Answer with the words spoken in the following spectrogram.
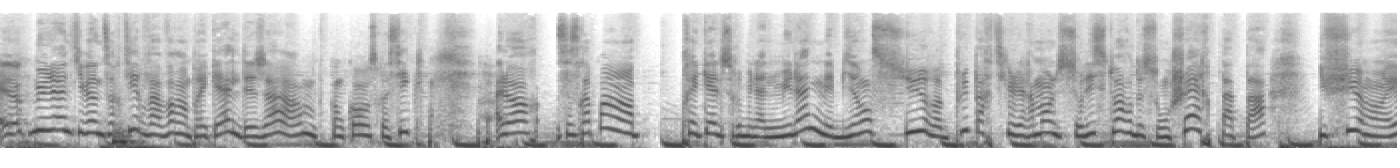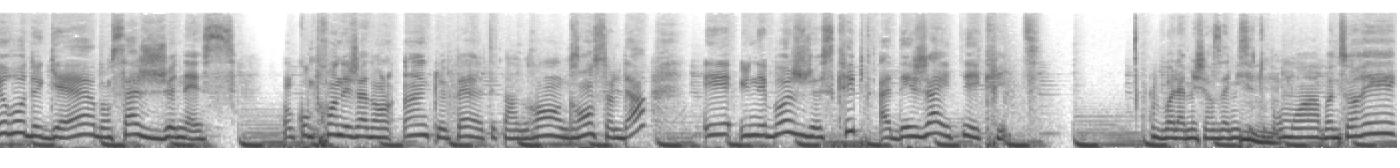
Et donc Mulan qui vient de sortir va avoir un préquel déjà, hein, comme quoi on se recycle. Alors, ce sera pas un préquel sur Mulan Mulan, mais bien sûr, plus particulièrement sur l'histoire de son cher papa, qui fut un héros de guerre dans sa jeunesse. On comprend déjà dans le 1 que le père était un grand, grand soldat, et une ébauche de script a déjà été écrite. Voilà mes chers amis, c'est tout pour moi. Bonne soirée.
